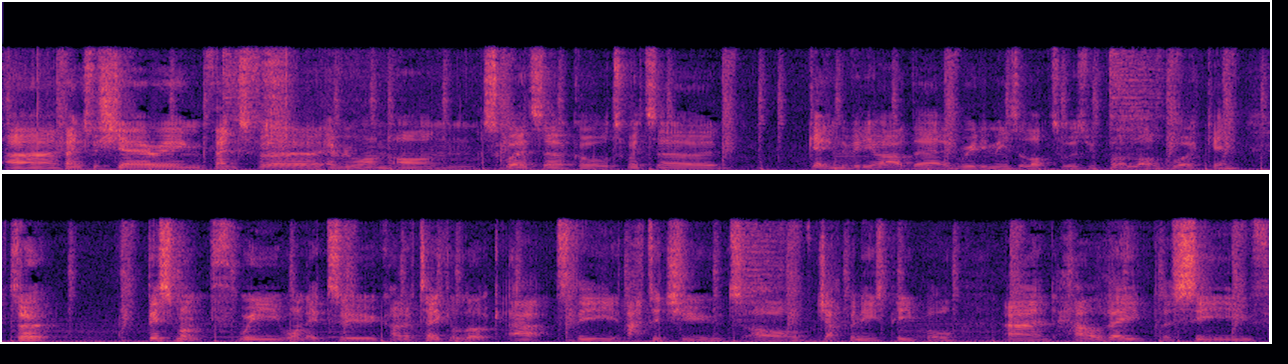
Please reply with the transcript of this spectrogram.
Uh, thanks for sharing. Thanks for everyone on Squared Circle, Twitter, getting the video out there. It really means a lot to us. We put a lot of work in. So, this month we wanted to kind of take a look at the attitudes of Japanese people and how they perceive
